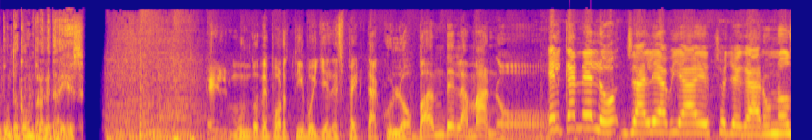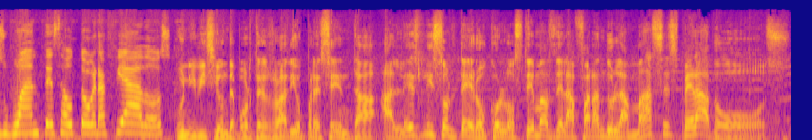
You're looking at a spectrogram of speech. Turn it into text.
boostmobile.com para detalles. El mundo deportivo y el espectáculo van de la mano. El Canelo ya le había hecho llegar unos guantes autografiados. Univisión Deportes Radio presenta a Leslie Soltero con los temas de la farándula más esperados.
